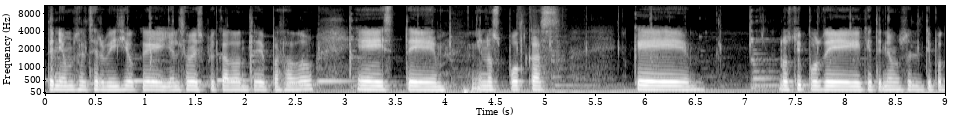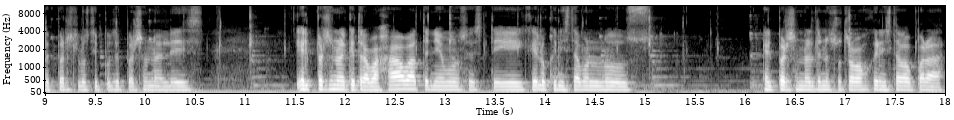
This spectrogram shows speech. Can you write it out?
teníamos el servicio que ya les había explicado antes pasado, este, en los podcasts que los tipos de que teníamos el tipo de los tipos de personales el personal que trabajaba, teníamos este, qué es lo que necesitaban los el personal de nuestro trabajo que necesitaba para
